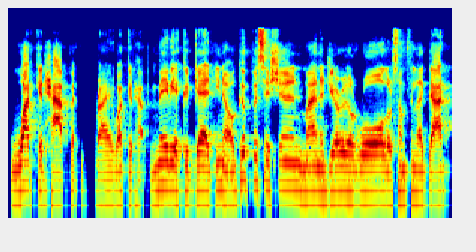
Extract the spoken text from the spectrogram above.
what could happen, right? What could happen? Maybe I could get, you know, a good position, managerial role or something like that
